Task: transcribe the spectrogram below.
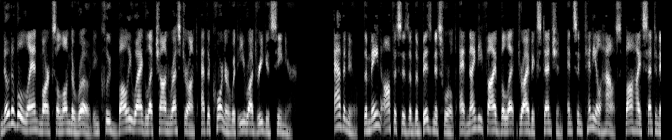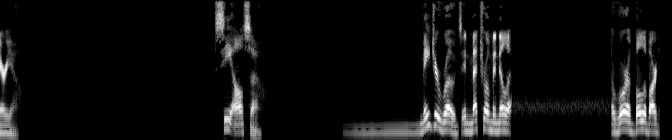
Notable landmarks along the road include Baliwag Lechon Restaurant, at the corner with E. Rodriguez Sr. Avenue, the main offices of the Business World, at 95 Balete Drive Extension, and Centennial House, Bahay Centenario. See also Major roads in Metro Manila Aurora Boulevard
